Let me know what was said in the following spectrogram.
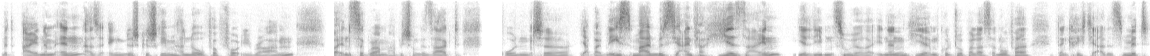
mit einem N, also englisch geschrieben, Hannover for Iran. Bei Instagram habe ich schon gesagt. Und äh, ja, beim nächsten Mal müsst ihr einfach hier sein, ihr lieben ZuhörerInnen, hier im Kulturpalast Hannover. Dann kriegt ihr alles mit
